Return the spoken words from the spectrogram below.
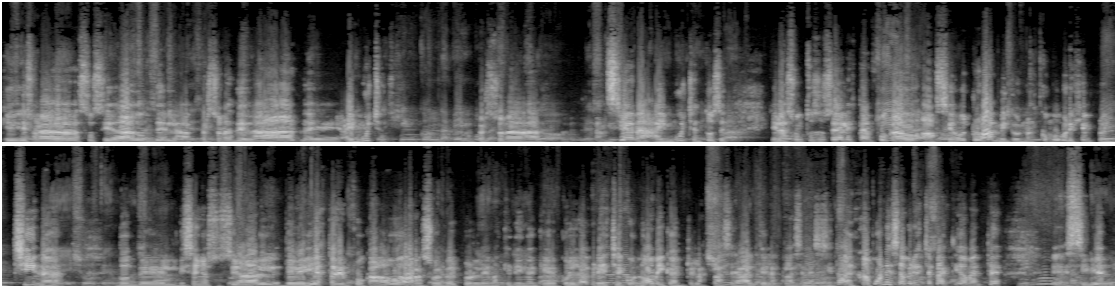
que es una sociedad donde las personas de edad, eh, hay muchas, las personas ancianas, hay muchas, entonces el asunto social está enfocado hacia otro ámbito, no es como por ejemplo en China, donde el diseño social debería estar enfocado a resolver problemas que tengan que ver con la brecha económica entre las clases altas y las clases necesitadas. En Japón esa brecha prácticamente, eh, si bien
